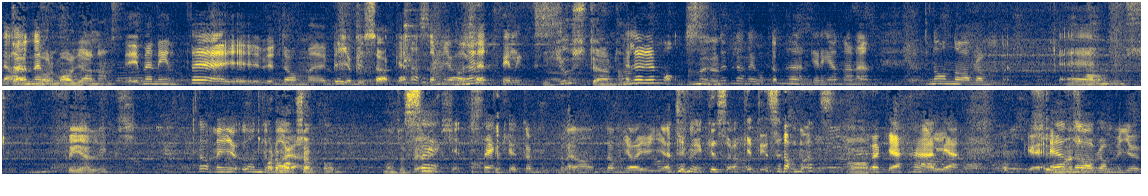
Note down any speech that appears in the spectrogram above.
den normalhjärnan. Men inte eh, de biobesökarna som jag har Nej. sett Felix. Just det. De, Eller är det Måns? Men- Nu blandar jag ihop de här grenarna. Någon av dem, eh, Måns. Felix. de är ju Har underbara. de också en podd? Måns Felix? Säkert, säkert. De, ja, de gör ju jättemycket saker tillsammans. Ja. Verkar härliga. Och eh, en av dem ju,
